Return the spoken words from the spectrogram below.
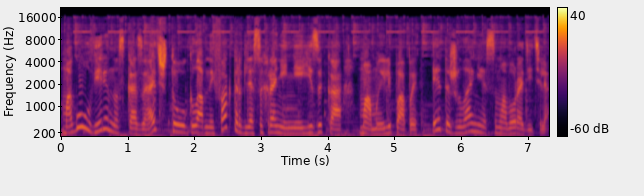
могу уверенно сказать, что главный фактор для сохранения языка мамы или папы – это желание самого родителя.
